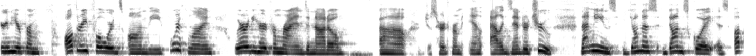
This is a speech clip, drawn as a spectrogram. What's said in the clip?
You're going to hear from all three forwards on the fourth line. We already heard from Ryan Donato. Uh, just heard from Alexander True. That means Joonas Donskoi is up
